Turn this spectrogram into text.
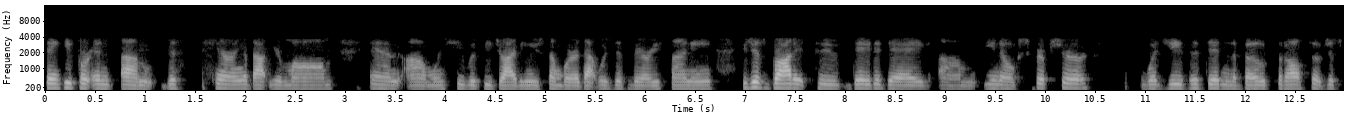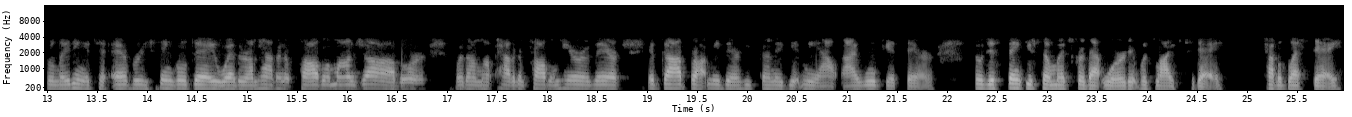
Thank you for in, um, just sharing about your mom and um, when she would be driving you somewhere. That was just very funny. You just brought it to day to day, um, you know, scripture what Jesus did in the boat, but also just relating it to every single day, whether I'm having a problem on job or whether I'm having a problem here or there. If God brought me there, He's going to get me out. I will get there. So just thank you so much for that word. It was life today. Have a blessed day.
